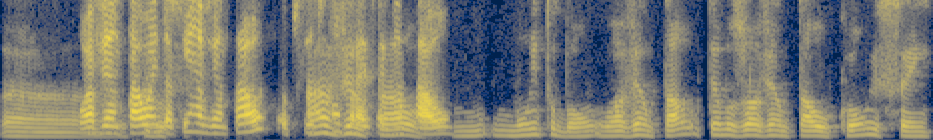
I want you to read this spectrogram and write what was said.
Uh, o avental ainda tem avental? Eu preciso avental, comprar esse avental. Muito bom. O avental, temos o avental com e sem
